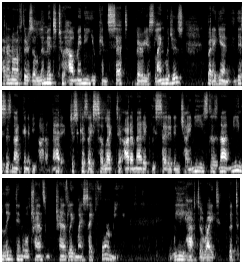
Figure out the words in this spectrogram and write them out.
I don't know if there's a limit to how many you can set various languages, but again, this is not going to be automatic. Just because I select to automatically set it in Chinese does not mean LinkedIn will trans translate my site for me. We have to write the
